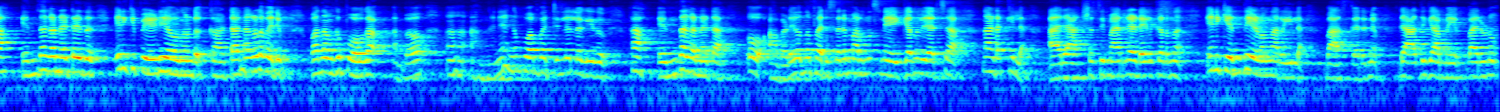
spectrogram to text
ആ എന്താ കണ്ണേട്ട ഇത്? എനിക്ക് പേടിയാവുന്നുണ്ട്. കാട്ടാനകൾ വരും. വാ നമുക്ക് പോകാം. അപ്പോൾ അങ്ങനെ അങ്ങ് പോകാൻ പറ്റില്ലല്ലോ ഗീതു. ആ എന്താ കണ്ടേട്ടാ ഓ അവിടെ ഒന്ന് പരിസരം മറന്ന് സ്നേഹിക്കാമെന്ന് വിചാരിച്ചാ നടക്കില്ല. ആ രാക്ഷസിമാരുടെ ഇടയിൽ കിടന്ന് എനിക്ക് എന്ത് ചെയ്യണമെന്നറിയില്ല. ഭാസ്കരനും രാധികാമ്മയും വരുണും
